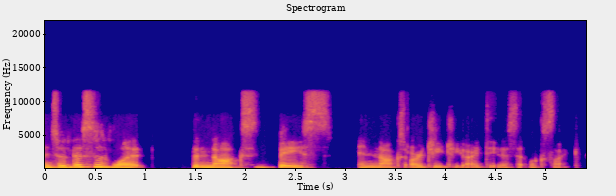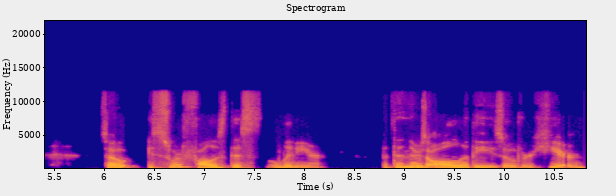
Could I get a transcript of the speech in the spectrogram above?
And so this is what the NOx base and NOx RGGI data set looks like. So it sort of follows this linear. But then there's all of these over here.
